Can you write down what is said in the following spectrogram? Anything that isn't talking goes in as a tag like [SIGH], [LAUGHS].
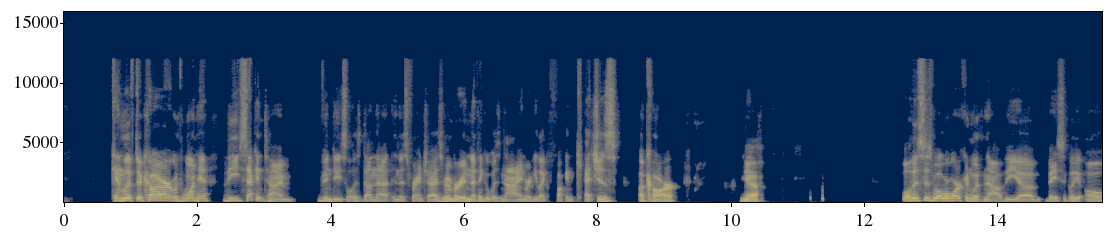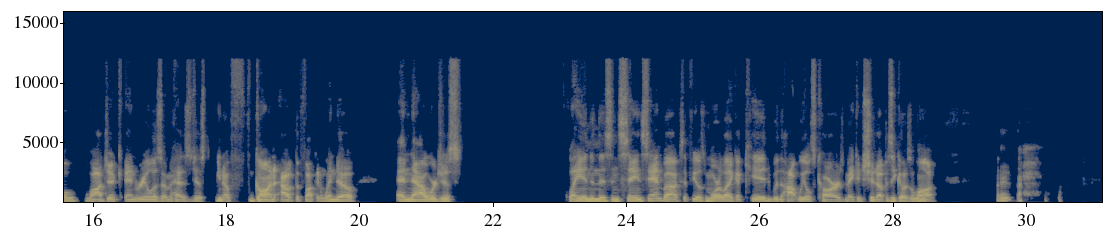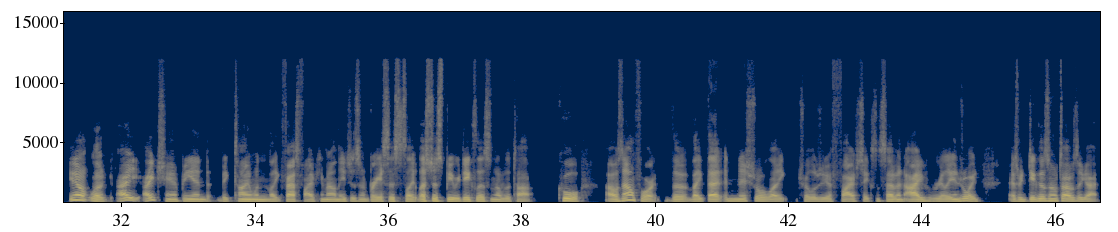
Can lift a car with one hand. The second time Vin Diesel has done that in this franchise. Remember in I think it was nine where he like fucking catches a car. Yeah. Well, this is what we're working with now. The uh basically all logic and realism has just, you know, f- gone out the fucking window. And now we're just playing in this insane sandbox. It feels more like a kid with Hot Wheels cars making shit up as he goes along. You know, look, I I championed big time when like Fast Five came out and they just embraced this. Like, let's just be ridiculous and over the top. Cool. I was down for it. The like that initial like trilogy of five, six, and seven, I really enjoyed. As ridiculous and over the top as they got.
